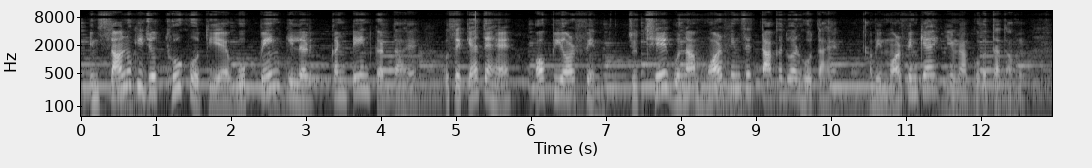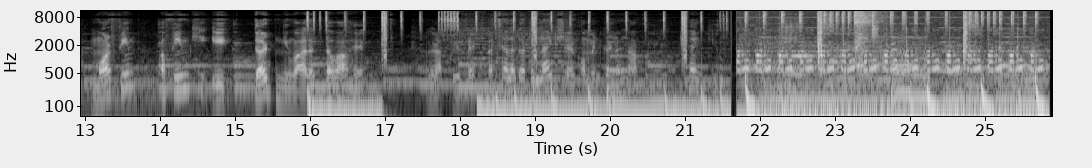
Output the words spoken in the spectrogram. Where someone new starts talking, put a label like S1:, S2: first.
S1: इंसानों की जो थूक होती है, वो पेन किलर कंटेन करता है। उसे कहते हैं ओपियोरफिन जो छह गुना मॉर्फिन से ताकतवर होता है। अभी मॉर्फिन क्या है, ये मैं आपको बताता हूँ। मॉर्फिन अफीम की एक दर्द निवारक दवा है। अगर आपको इफ़ेक्ट अच्छा लगा तो लाइक शेयर कमेंट करना ना भूलिए। Thank you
